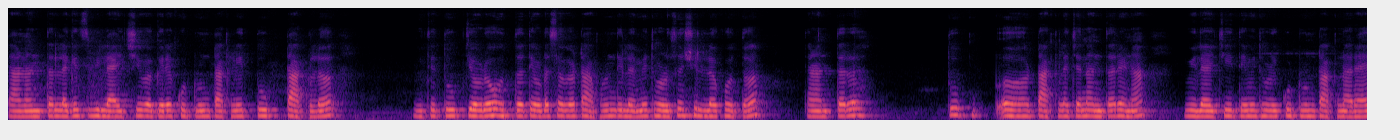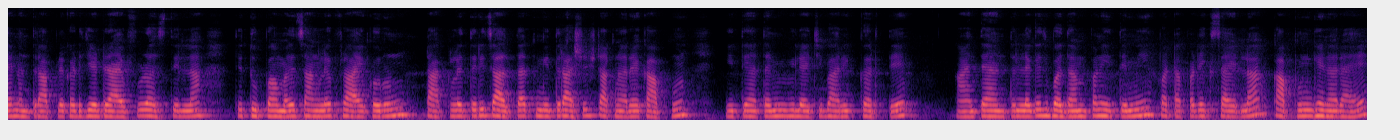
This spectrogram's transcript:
त्यानंतर लगेच विलायची वगैरे कुटून टाकली तूप टाकलं. इथे तूप जेवढं होतं तेवढं सगळं टाकून दिलं. मी थोडंसं शिल्लक होतं. त्यानंतर तूप टाकल्याच्या नंतर आहे ना विलायची इथे मी थोडी कुटून टाकणार आहे. नंतर आपल्याकडे जे ड्रायफ्रूट असतील ना ते तुपामध्ये चांगले फ्राय करून टाकले तरी चालतात. मी तर असेच टाकणार आहे कापून. इथे आता मी विलायची बारीक करते. आणि त्यानंतर लगेच बदाम पण इथे मी पटापट एक साईडला कापून घेणार आहे.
